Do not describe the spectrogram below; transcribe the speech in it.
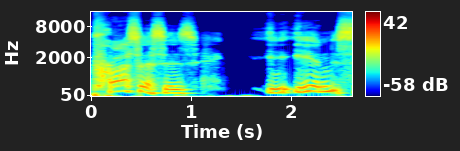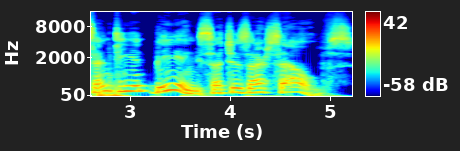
processes in sentient beings such as ourselves.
